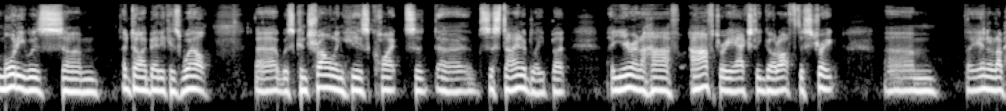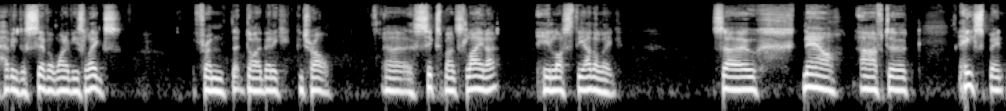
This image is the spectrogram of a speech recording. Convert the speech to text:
Morty was um, a diabetic as well, uh, was controlling his quite uh, sustainably. But a year and a half after he actually got off the street, um, they ended up having to sever one of his legs from that diabetic control. Uh, six months later, he lost the other leg. So now after he spent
